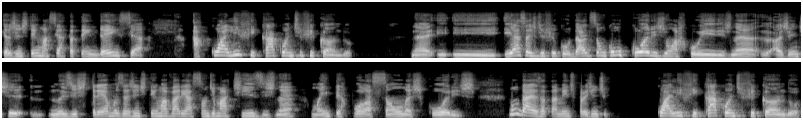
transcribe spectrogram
Que a gente tem uma certa tendência a qualificar quantificando. Né? E, e, e, essas dificuldades são como cores de um arco-íris, né? A gente, nos extremos, a gente tem uma variação de matizes, né? Uma interpolação nas cores. Não dá exatamente para a gente qualificar quantificando.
